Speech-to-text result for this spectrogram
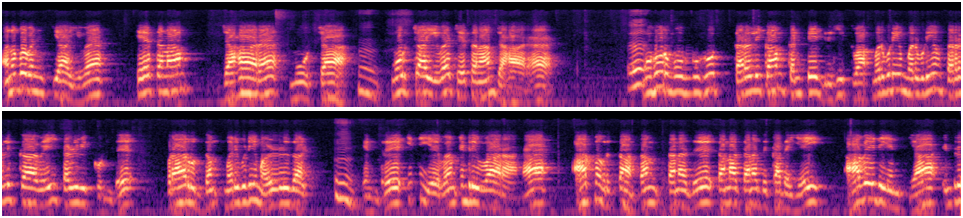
अनुभवन्त्या इव चेतनां जहार मूर्छा मूर्छा इव चेतनां जहार அஹ், முகுர்முகுகு தரளிகாம் கண்டே கிரகித்வா. மறுபடியும் மறுபடியும் தரளிக்காவை தழுவிக்கொண்டு பிராருத்தம் மறுபடியும் அழுதாள் என்று இது ஏவம் என்று இவ்வாறான ஆத்ம விருத்தாந்தம் தனது தன தனது கதையை ஆவேதயந்தியா என்று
